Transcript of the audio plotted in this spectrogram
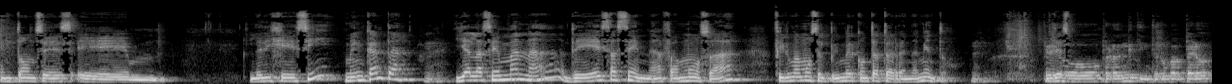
Entonces, eh, le dije, sí, me encanta. Y a la semana de esa cena famosa, firmamos el primer contrato de arrendamiento. Pero, perdón que te interrumpa, pero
